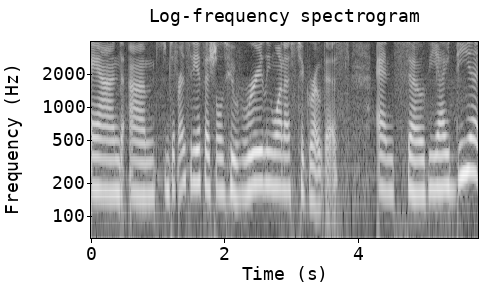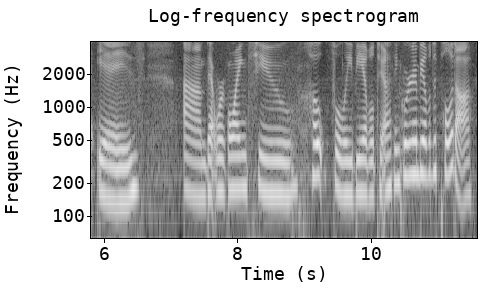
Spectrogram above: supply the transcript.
and um, some different city officials who really want us to grow this. And so the idea is. Um, that we're going to hopefully be able to, and I think we're going to be able to pull it off.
